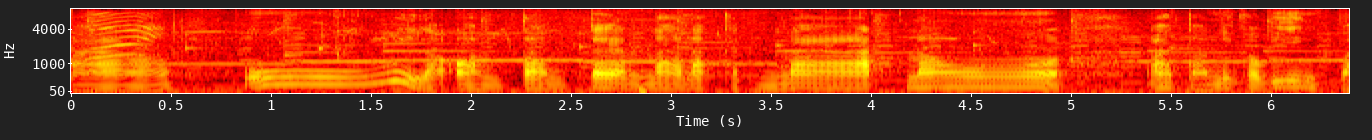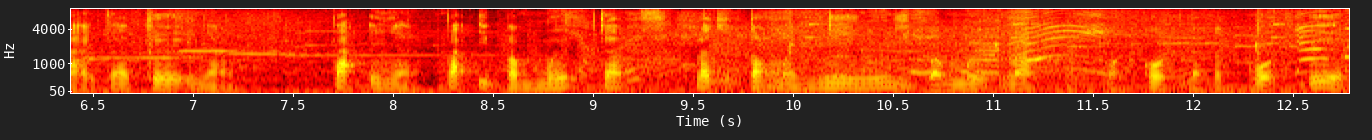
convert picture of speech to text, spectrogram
มังอุ้ยละอ่อนตอนแต้นน่ารักขนาดเนาะ อะตอนนี้ก็วิ่งไปจะเจออีหยังปะอีหยังปะอีปลาหมึกจ้ะเราจะต้องมายิงอีปลาหมึกเนาะมากดแล้วก็กดเวท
